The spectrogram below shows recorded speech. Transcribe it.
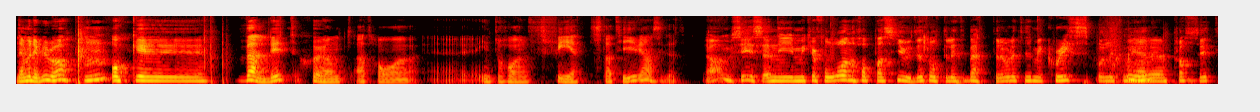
Nej men det blir bra. Mm. Och eh, väldigt skönt att ha, eh, inte ha en fet stativ i ansiktet. Ja, precis. En ny mikrofon. Hoppas ljudet låter lite bättre och lite mer crisp och lite Mm. mer eh, proffsigt.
